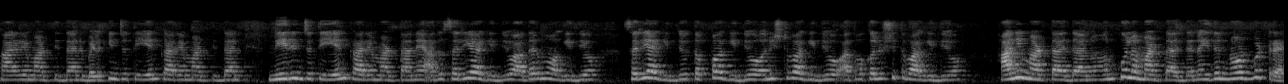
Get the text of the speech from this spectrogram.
ಕಾರ್ಯ ಮಾಡ್ತಿದ್ದಾನೆ, ಬೆಳಕಿನ ಜೊತೆ ಏನು ಕಾರ್ಯ ಮಾಡ್ತಿದ್ದಾನೆ, ನೀರಿನ ಜೊತೆ ಏನು ಕಾರ್ಯ ಮಾಡ್ತಾನೆ, ಅದು ಸರಿಯಾಗಿದೆಯೋ, ಅಧರ್ಮವಾಗಿದೆಯೋ, ಸರಿಯಾಗಿದೆಯೋ, ತಪ್ಪಾಗಿದೆಯೋ, ಅನಿಷ್ಟವಾಗಿದೆಯೋ ಅಥವಾ ಕಲುಷಿತವಾಗಿದೆಯೋ ಹಾನಿ ಮಾಡ್ತಾ ಇದ್ದಾನೋ, ಅನುಕೂಲ ಮಾಡ್ತಾ ಇದ್ದಾನೆ, ಇದನ್ನ ನೋಡ್ಬಿಟ್ರೆ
